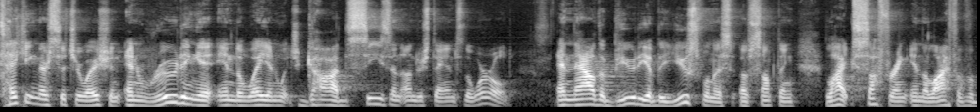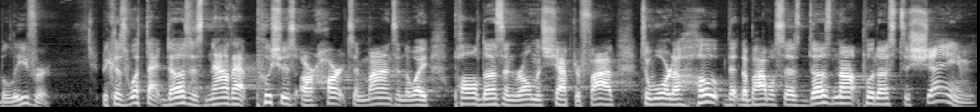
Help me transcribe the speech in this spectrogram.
taking their situation and rooting it in the way in which God sees and understands the world and now the beauty of the usefulness of something like suffering in the life of a believer. Because what that does is now that pushes our hearts and minds in the way Paul does in Romans chapter 5 toward a hope that the Bible says does not put us to shame.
